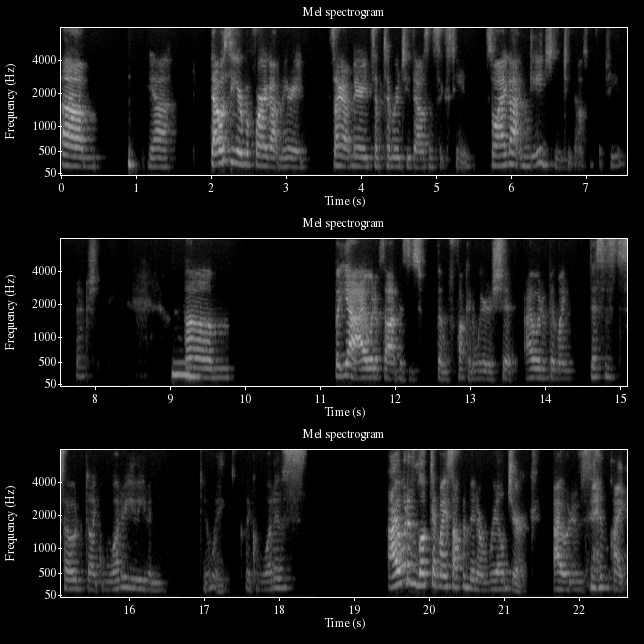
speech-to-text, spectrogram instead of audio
um yeah that was the year before i got married. So i got married september 2016 so i got engaged in 2015 actually. Mm. um but yeah i would have thought this is the fucking weirdest shit. I would have been like this is so like what are you even doing? Like what is i would have looked at myself and been a real jerk. I would have been like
